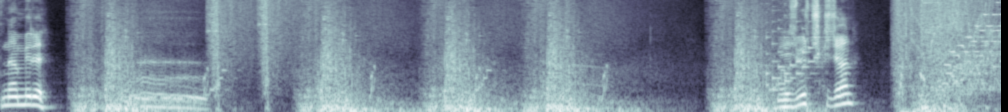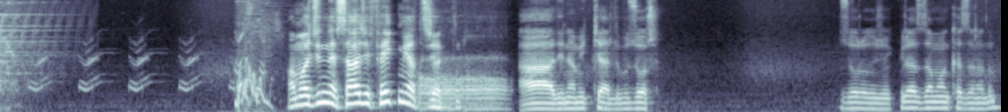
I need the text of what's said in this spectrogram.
İkisinden biri. Mecbur çıkacaksın. Amacın ne? Sadece fake mi atacaktın? Aa dinamik geldi. Bu zor. Zor olacak. Biraz zaman kazanalım.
